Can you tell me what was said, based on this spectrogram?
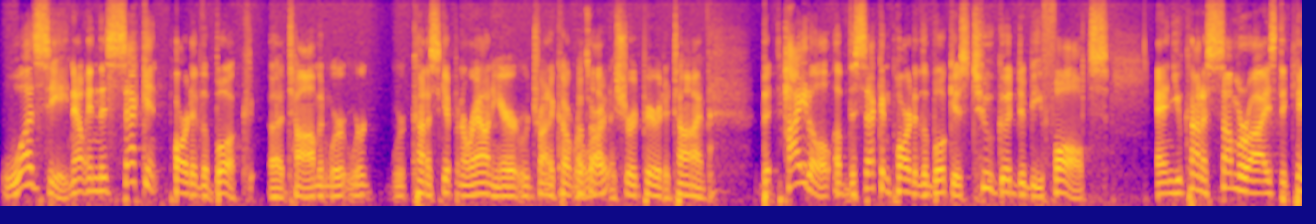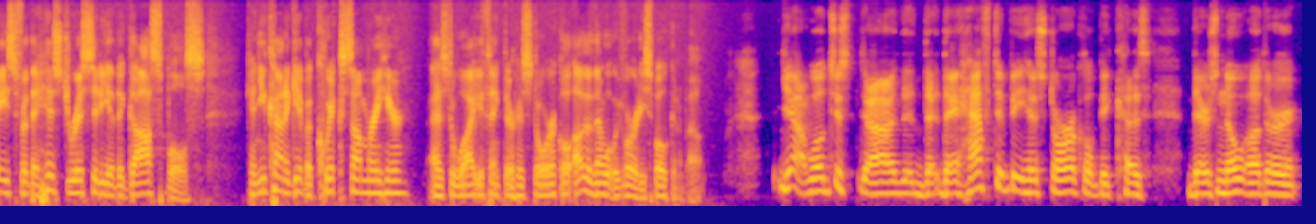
was he? Now, in the second part of the book, uh, Tom, and we're, we're we're kind of skipping around here. We're trying to cover That's a lot right. in a short period of time. The title of the second part of the book is Too Good to Be False. And you kind of summarize the case for the historicity of the Gospels. Can you kind of give a quick summary here as to why you think they're historical, other than what we've already spoken about? Yeah, well, just uh, they have to be historical because there's no other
